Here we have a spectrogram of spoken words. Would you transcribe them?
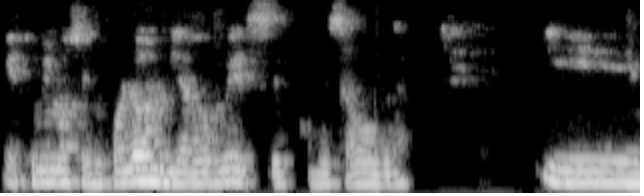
estuvimos en Colombia dos veces con esa obra. Y,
